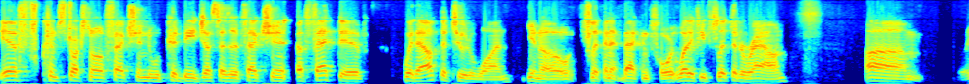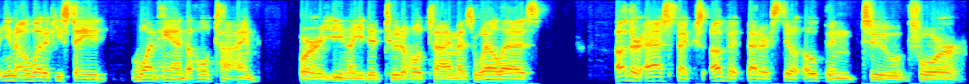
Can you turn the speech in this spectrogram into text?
if constructional affection could be just as affection effective without the two to one, you know, flipping it back and forth. What if you flipped it around? Um, you know, what if you stayed one hand the whole time, or you know, you did two the whole time, as well as other aspects of it that are still open to for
